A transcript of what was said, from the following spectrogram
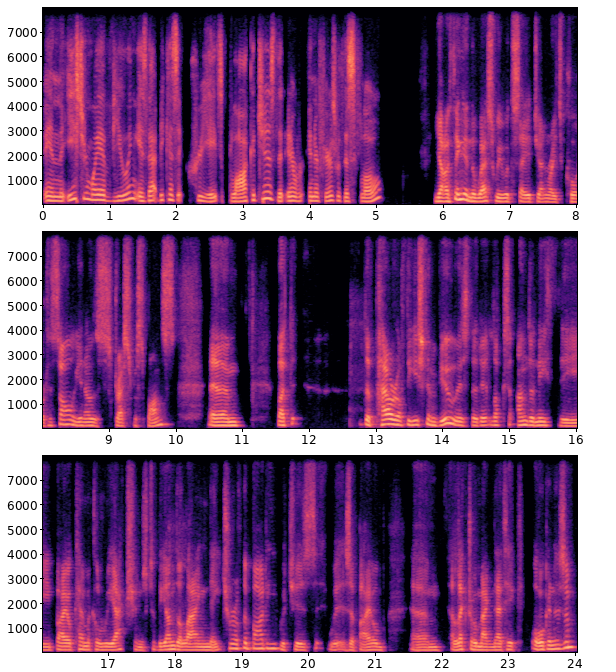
in the Eastern way of viewing, is that because it creates blockages that inter- interferes with this flow? Yeah, I think in the West we would say it generates cortisol, you know, the stress response. Um, but the power of the Eastern view is that it looks underneath the biochemical reactions to the underlying nature of the body, which is, is a bio um, electromagnetic organism.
